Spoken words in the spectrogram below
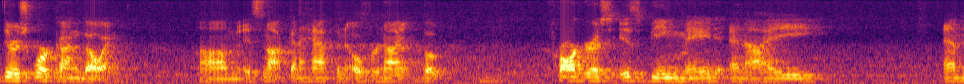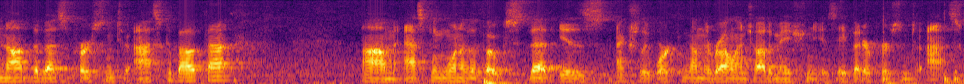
there's work ongoing. Um, it's not going to happen overnight, but progress is being made, and I am not the best person to ask about that. Um, asking one of the folks that is actually working on the RelEng automation is a better person to ask.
